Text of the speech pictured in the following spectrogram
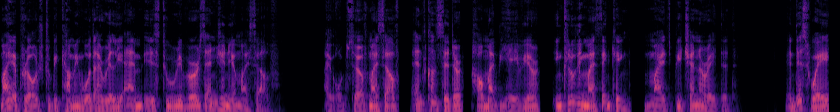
My approach to becoming what I really am is to reverse engineer myself. I observe myself and consider how my behavior, including my thinking, might be generated. In this way,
